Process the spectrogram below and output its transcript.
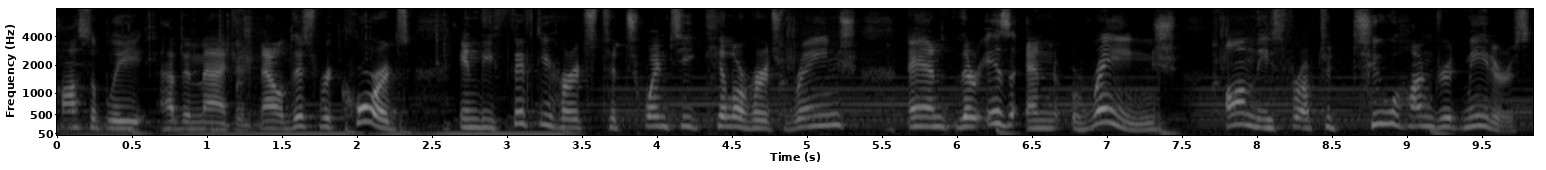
possibly have imagined. Now, this records in the 50 hertz to 20 kilohertz range, and there is a range on these for up to 200 meters,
